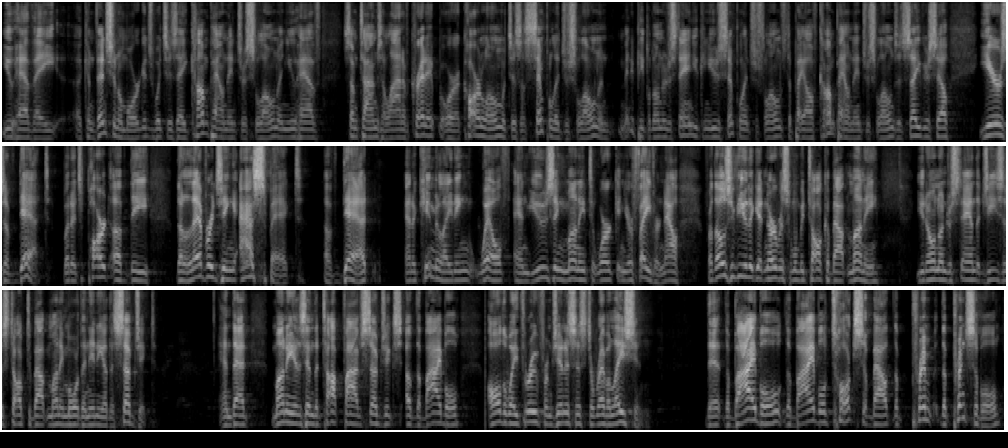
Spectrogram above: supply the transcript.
you have a, a conventional mortgage, which is a compound interest loan, and you have sometimes a line of credit or a car loan, which is a simple interest loan. And many people don't understand you can use simple interest loans to pay off compound interest loans and save yourself years of debt. But it's part of the, the leveraging aspect of debt and accumulating wealth and using money to work in your favor. Now, for those of you that get nervous when we talk about money, you don't understand that Jesus talked about money more than any other subject. And that Money is in the top five subjects of the Bible, all the way through from Genesis to Revelation. That the Bible, the Bible talks about the, prim, the principle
